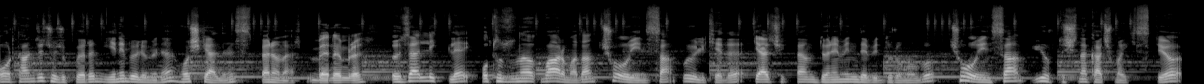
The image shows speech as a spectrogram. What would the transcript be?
Ortanca Çocukların yeni bölümüne hoş geldiniz. Ben Ömer. Ben Emre. Özellikle 30'una varmadan çoğu insan bu ülkede gerçekten dönemin de bir durumu bu. Çoğu insan yurt dışına kaçmak istiyor.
